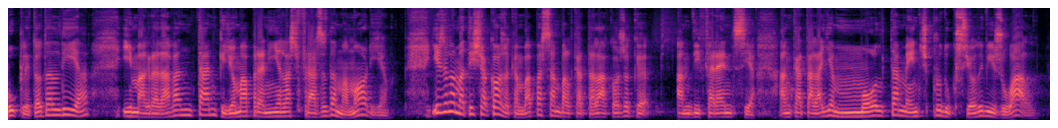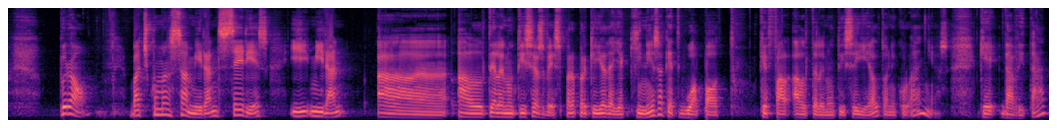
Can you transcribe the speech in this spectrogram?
bucle tot el dia i m'agradaven tant que jo m'aprenia les frases de memòria. I és la mateixa cosa que em va passar amb el català, cosa que, amb diferència, en català hi ha molta menys producció de visual. Però vaig començar mirant sèries i mirant al Telenotícies Vespre perquè jo deia, quin és aquest guapot que fa el Telenotícia i el Toni Cruanyes? Que, de veritat,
